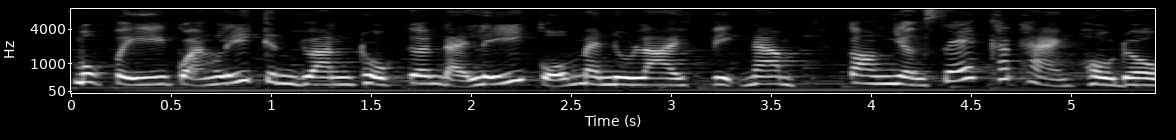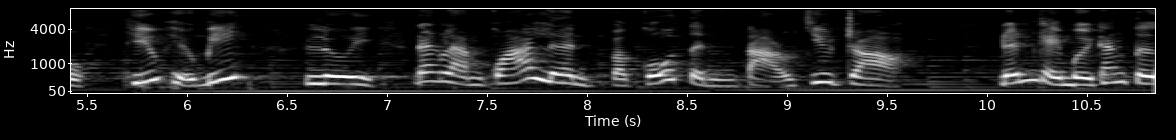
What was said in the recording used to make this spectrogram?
Một vị quản lý kinh doanh thuộc kênh đại lý của Manulife Việt Nam còn nhận xét khách hàng hồ đồ, thiếu hiểu biết, lười, đang làm quá lên và cố tình tạo chiêu trò Đến ngày 10 tháng 4,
